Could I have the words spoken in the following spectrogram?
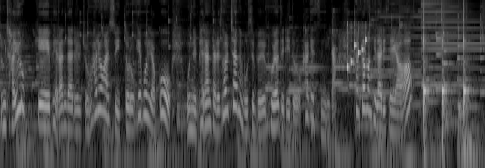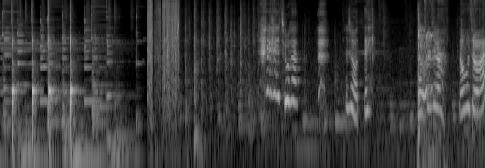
좀 자유롭게 베란다를 좀 활용할 수 있도록 해보려고 오늘 베란다를 설치하는 모습을 보여드리도록 하겠습니다. 잠깐만 기다리세요 좋아. 사실 어때? 사실아 너무 좋아?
